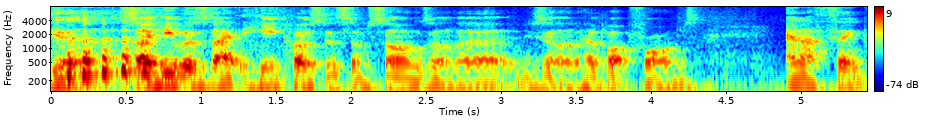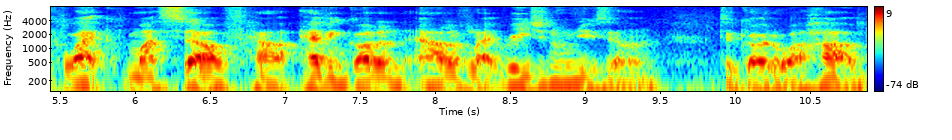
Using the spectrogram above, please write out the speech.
Yeah. so he was like he posted some songs on the New Zealand hip hop forums, and I think like myself, how having gotten out of like regional New Zealand to go to a hub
